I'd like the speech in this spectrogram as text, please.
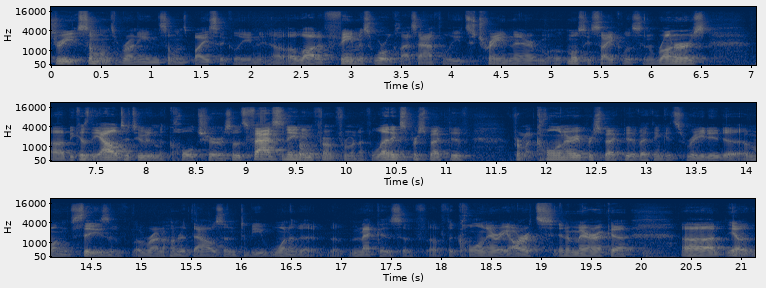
street, someone's running, someone's bicycling. A, lot of famous world-class athletes train there, mostly cyclists and runners uh, because of the altitude and the culture. So it's fascinating from, from an athletics perspective. from a culinary perspective, I think it's rated uh, among cities of around 100,000 to be one of the, the meccas of, of the culinary arts in America. Uh, you know,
